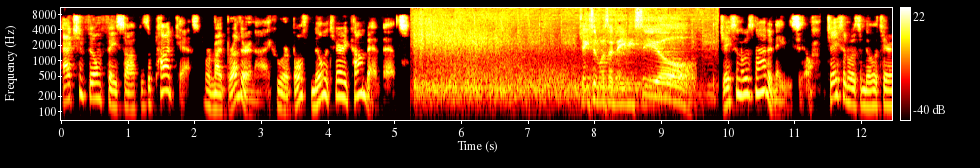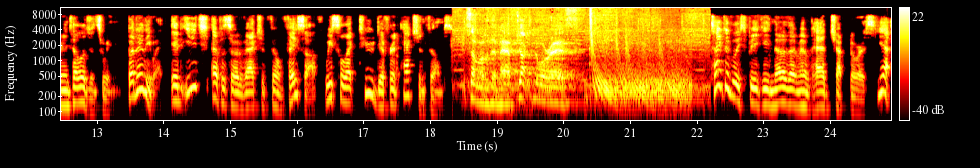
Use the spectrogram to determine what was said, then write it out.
Action Film Face Off is a podcast where my brother and I, who are both military combat vets, Jason was a Navy SEAL. Jason was not a Navy SEAL. Jason was a military intelligence wing. But anyway, in each episode of Action Film Face Off, we select two different action films. Some of them have Chuck Norris. Technically speaking, none of them have had Chuck Norris yet,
